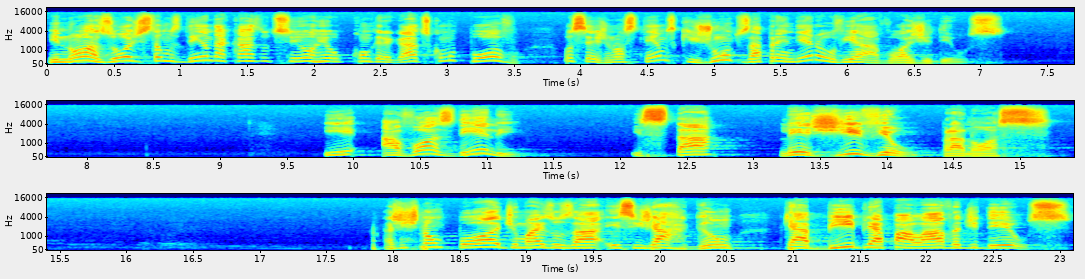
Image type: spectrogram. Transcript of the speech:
E nós hoje estamos dentro da casa do Senhor, congregados como povo. Ou seja, nós temos que juntos aprender a ouvir a voz de Deus. E a voz dele está legível para nós. A gente não pode mais usar esse jargão que a Bíblia é a palavra de Deus.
